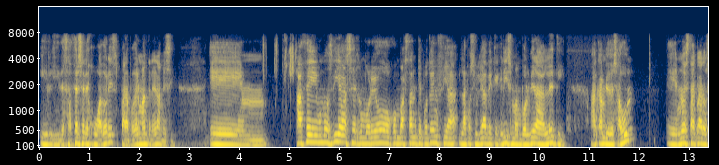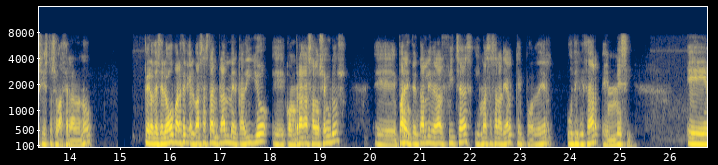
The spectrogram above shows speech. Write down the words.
y, deshacerse de jugadores para poder mantener a Messi. Eh, hace unos días se rumoreó con bastante potencia la posibilidad de que Grisman volviera al Atleti a cambio de Saúl. Eh, no está claro si esto se va a cerrar o no. Pero desde luego parece que el Barça está en plan mercadillo eh, con bragas a dos euros eh, para intentar liberar fichas y masa salarial que poder utilizar en Messi. Eh,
